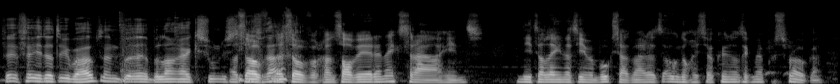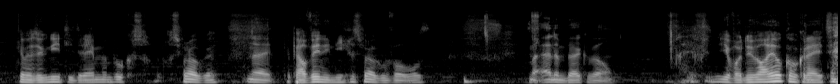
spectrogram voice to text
Vind, vind je dat überhaupt een be- belangrijke Dat, journalistieke is over, vraag? dat is overigens alweer een extra hint. Niet alleen dat hij in mijn boek staat, maar dat het ook nog eens zou kunnen dat ik hem heb gesproken. Ik heb natuurlijk niet iedereen in mijn boek ges- gesproken. Nee, Ik heb Helwini niet gesproken bijvoorbeeld. maar Adam Beck wel. Je wordt nu wel heel concreet.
